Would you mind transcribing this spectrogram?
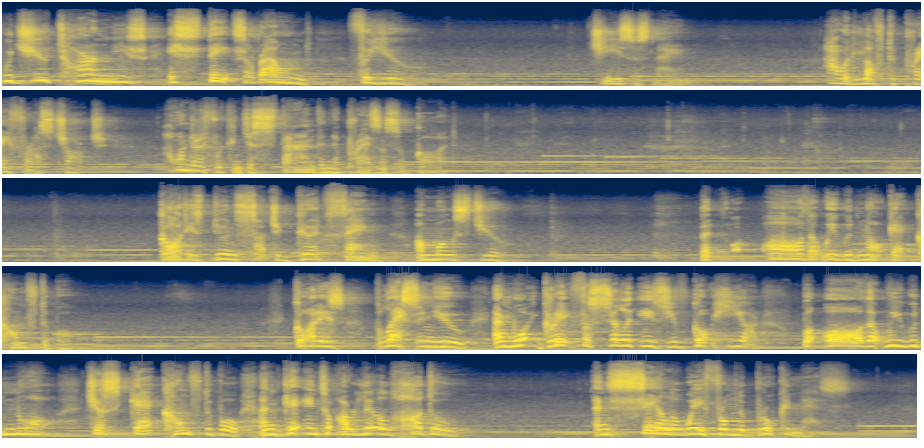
would you turn these estates around for you? Jesus' name. I would love to pray for us, church. I wonder if we can just stand in the presence of God. God is doing such a good thing amongst you. But oh, that we would not get comfortable. God is blessing you and what great facilities you've got here. But oh, that we would not just get comfortable and get into our little huddle and sail away from the brokenness.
